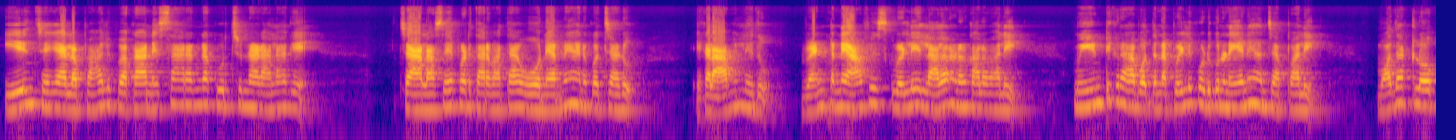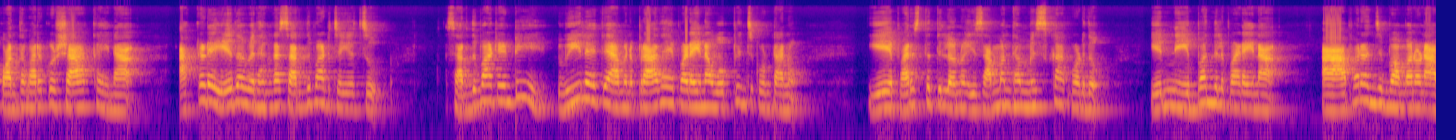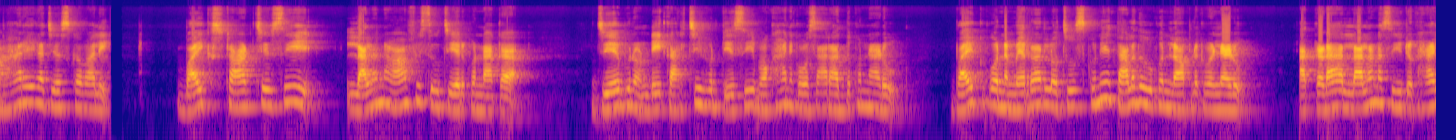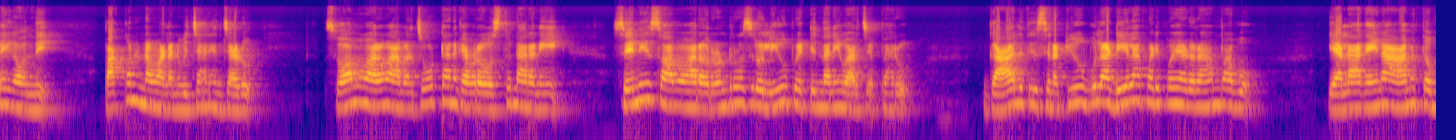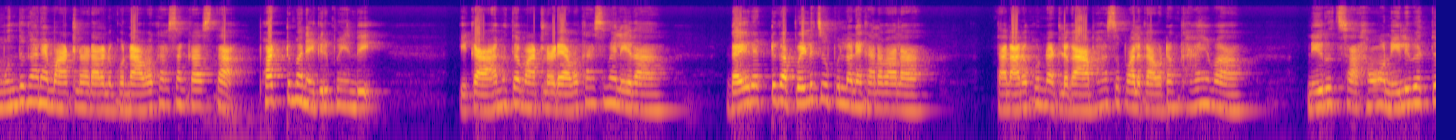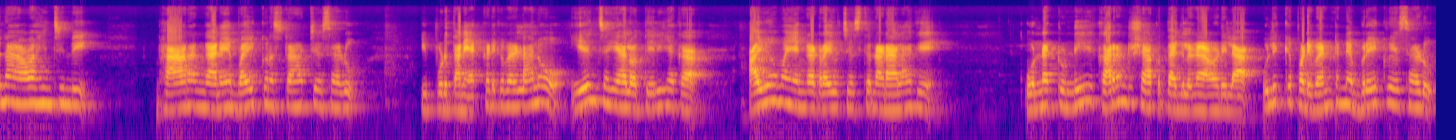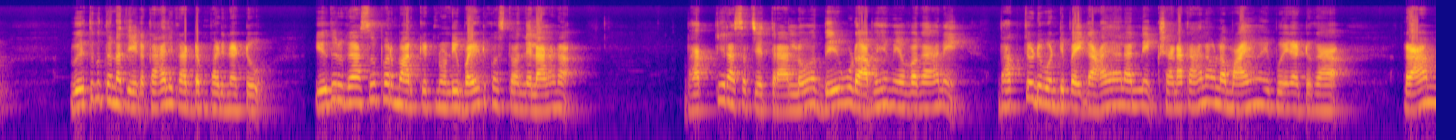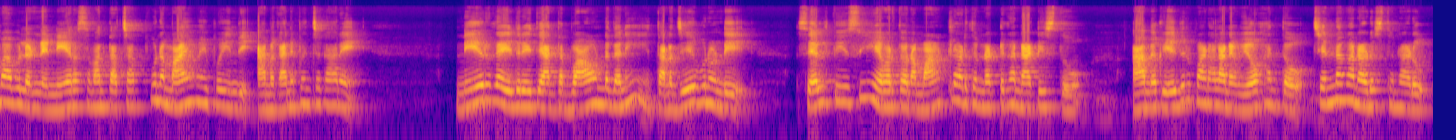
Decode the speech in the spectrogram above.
ఏం చేయాలో పాలుపోక నిస్సారంగా కూర్చున్నాడు అలాగే. చాలాసేపటి తర్వాత ఓ నిర్ణయానికి వచ్చాడు. ఇక లాభం లేదు. వెంటనే ఆఫీస్కి వెళ్ళి లలనను కలవాలి. మీ ఇంటికి రాబోతున్న పెళ్ళి కొడుకును నేనే అని చెప్పాలి. మొదట్లో కొంతవరకు షాక్ అయినా అక్కడే ఏదో విధంగా సర్దుబాటు చేయొచ్చు. సర్దుబాటు ఏంటి వీలైతే ఆమెను ప్రాధాయపడైనా ఒప్పించుకుంటాను. ఏ పరిస్థితుల్లోనూ ఈ సంబంధం మిస్ కాకూడదు. ఎన్ని ఇబ్బందులు పడైనా ఆ అపరంజి బొమ్మను నా భార్యగా చేసుకోవాలి. బైక్ స్టార్ట్ చేసి లలన ఆఫీసుకు చేరుకున్నాక జేబు నుండి కర్చీఫ్ తీసి ముఖానికి ఒకసారి అద్దుకున్నాడు. బైక్ కొన్న మిర్రర్లో చూసుకుని తలదూకుని లోపలికి వెళ్ళాడు. అక్కడ లలన సీటు ఖాళీగా ఉంది. పక్కనున్న వాళ్ళని విచారించాడు. సోమవారం ఆమెను చూడటానికి ఎవరో వస్తున్నారని శని సోమవారం రెండు రోజులు లీవ్ పెట్టిందని వారు చెప్పారు. గాలి తీసిన ట్యూబులా డీలా పడిపోయాడు రాంబాబు. ఎలాగైనా ఆమెతో ముందుగానే మాట్లాడాలనుకున్న అవకాశం కాస్త పట్టుమని ఎగిరిపోయింది. ఇక ఆమెతో మాట్లాడే అవకాశమే లేదా? డైరెక్ట్గా పెళ్ళి చూపుల్లోనే కలవాలా? తను అనుకున్నట్లుగా ఆభాసపాలు కావటం ఖాయమా? నిరుత్సాహం నిలువెత్తున ఆవహించింది. భారంగానే బైక్ను స్టార్ట్ చేశాడు. ఇప్పుడు తను ఎక్కడికి వెళ్ళాలో ఏం చేయాలో తెలియక అయోమయంగా డ్రైవ్ చేస్తున్నాడు అలాగే. ఉన్నట్టుండి కరెంటు షాక్ తగిలిన ఆవిడిలా ఉలిక్కిపడి వెంటనే బ్రేక్ వేశాడు. వెతుకుతున్న తీగ కాలికి అడ్డం పడినట్టు ఎదురుగా సూపర్ మార్కెట్ నుండి బయటకు వస్తోంది లలన. భక్తి రస చిత్రాల్లో దేవుడు అభయం ఇవ్వగానే భక్తుడి ఒంటిపై గాయాలన్నీ క్షణకాలంలో మాయమైపోయినట్టుగా రాంబాబులోని నీరసమంతా చప్పున మాయమైపోయింది ఆమె కనిపించగానే. నేరుగా ఎదురైతే అంత బాగుండదని తన జేబు నుండి సెల్ తీసి ఎవరితోనో మాట్లాడుతున్నట్టుగా నటిస్తూ ఆమెకు ఎదురుపడాలనే వ్యూహంతో చిన్నగా నడుస్తున్నాడు.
